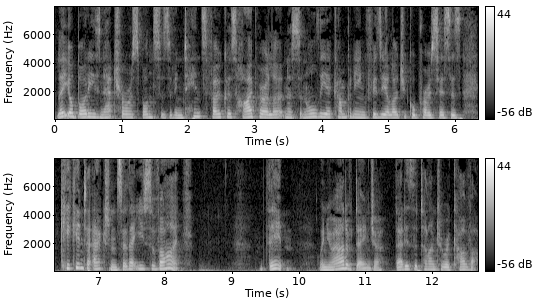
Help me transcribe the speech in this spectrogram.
Let your body's natural responses of intense focus, hyper alertness, and all the accompanying physiological processes kick into action so that you survive. Then, when you're out of danger, that is the time to recover,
